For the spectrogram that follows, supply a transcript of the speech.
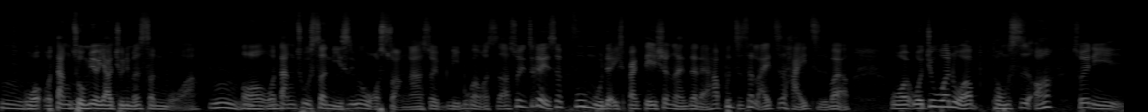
嗯，我我当初没有要求你们生我啊，嗯，哦，我当初生你是因为我爽啊，所以你不管我事啊，所以这个也是父母的 expectation 来的嘞，他不只是来自孩子吧。我我就问我同事哦，所以你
